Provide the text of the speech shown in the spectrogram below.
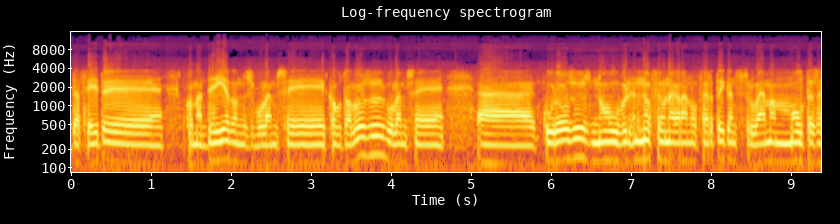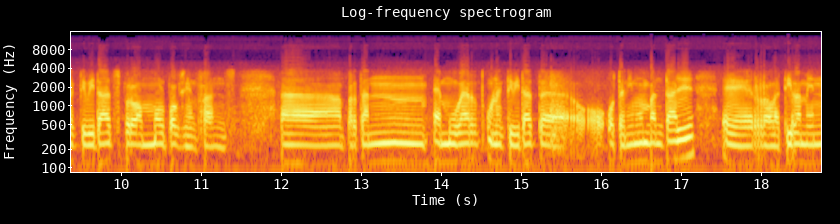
de fet, eh, com et deia, doncs volem ser cautelosos, volem ser eh, curosos, no, no fer una gran oferta i que ens trobem amb moltes activitats però amb molt pocs infants. Eh, per tant, hem obert una activitat eh, o, o tenim un ventall eh, relativament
